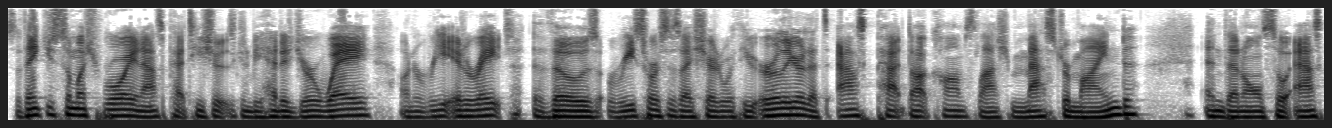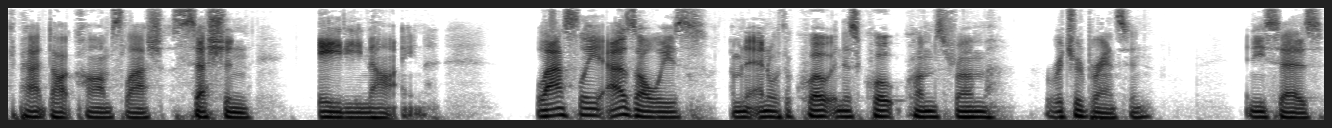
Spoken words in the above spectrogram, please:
So thank you so much, Roy. And Ask Pat t-shirt is going to be headed your way. I want to reiterate those resources I shared with you earlier. That's askpat.com slash mastermind. And then also askpat.com slash session 89. Lastly, as always, I'm going to end with a quote, and this quote comes from Richard Branson. And he says,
